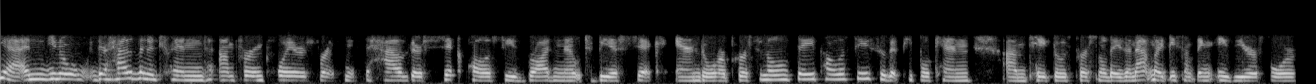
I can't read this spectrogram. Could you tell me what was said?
Yeah, and you know there has been a trend um, for employers, for instance, to have their sick policies broaden out to be a sick and/or personal day policy, so that people can um, take those personal days, and that might be something easier for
